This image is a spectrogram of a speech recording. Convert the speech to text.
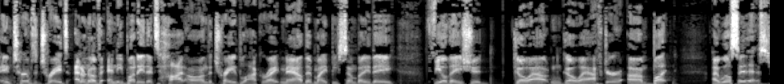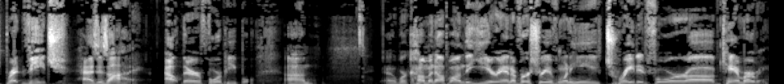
In terms of trades, I don't know if anybody that's hot on the trade block right now that might be somebody they feel they should go out and go after. Um, but I will say this Brett Veach has his eye out there for people. Um, uh, we're coming up on the year anniversary of when he traded for uh, Cam Erving.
